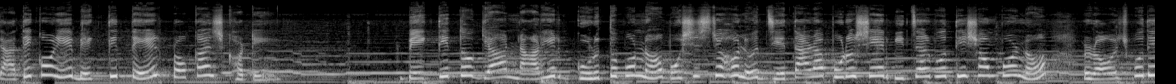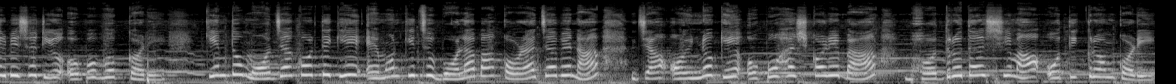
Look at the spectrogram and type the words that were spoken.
যাতে করে ব্যক্তিত্বের প্রকাশ ঘটে। ব্যক্তিত্ব, জ্ঞান, নারীর গুরুত্বপূর্ণ বৈশিষ্ট্য হলো যে তারা পুরুষের বিচার বুদ্ধি সম্পন্ন রসবোধের বিষয়টি উপভোগ করে। কিন্তু মজা করতে গিয়ে এমন কিছু বলা বা করা যাবে না যা অন্যকে উপহাস করে বা ভদ্রতার সীমা অতিক্রম করে।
